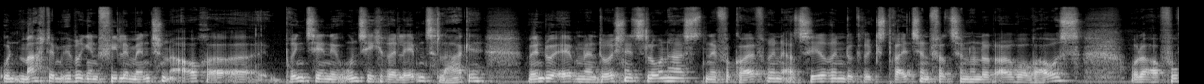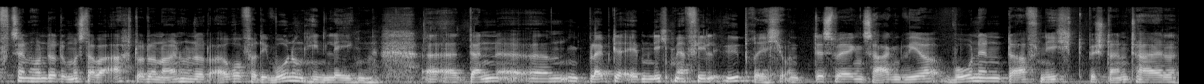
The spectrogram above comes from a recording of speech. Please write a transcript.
und macht im Übrigen viele Menschen auch, äh, bringt sie in eine unsichere Lebenslage. Wenn du eben einen Durchschnittslohn hast, eine Verkäuferin, Erzieherin, du kriegst 13, 1400 Euro raus oder auch 1500, du musst aber 800 oder 900 Euro für die Wohnung hinlegen, äh, dann äh, ähm, bleibt ja eben nicht mehr viel übrig. Und deswegen sagen wir, Wohnen darf nicht Bestandteil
